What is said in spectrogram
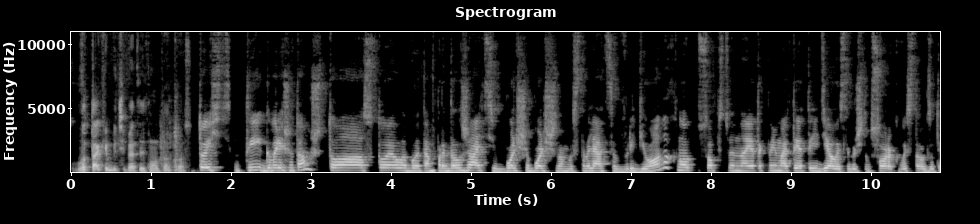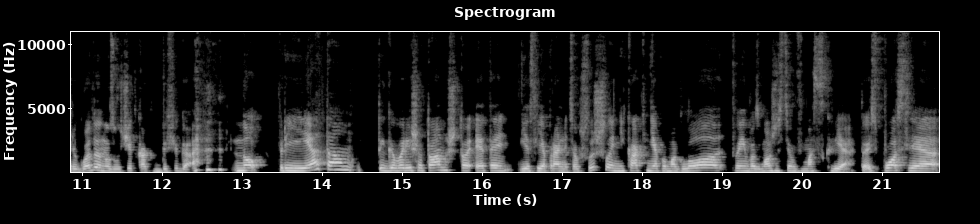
вот так я бы тебе ответил на этот вопрос. То есть ты говоришь о том, что стоило бы там продолжать больше и больше там, выставляться в регионах, но, собственно, я так понимаю, ты это и делал, если говоришь, там 40 выставок за три года, но звучит как дофига. Но при этом ты говоришь о том, что это, если я правильно тебя услышала, никак не помогло твоим возможностям в Москве. То есть после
